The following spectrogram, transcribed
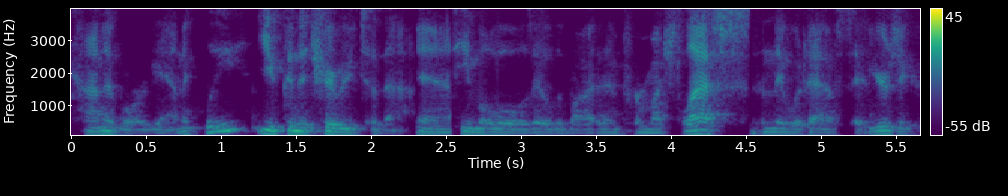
kind of organically, you can attribute to that. And T Mobile was able to buy them for much less than they would have, say, years ago.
